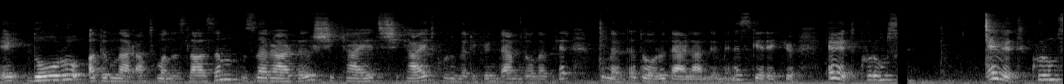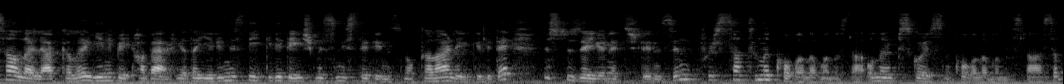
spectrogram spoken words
e, doğru adımlar atmanız lazım. Zararlı, şikayet, şikayet konuları gündemde olabilir. Bunları da doğru değerlendirmeniz gerekiyor. Evet, kurumsal Evet, kurumsalla alakalı yeni bir haber ya da yerinizle ilgili değişmesini istediğiniz noktalarla ilgili de üst düzey yöneticilerinizin fırsatını kovalamanız lazım. Onların psikolojisini kovalamanız lazım.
